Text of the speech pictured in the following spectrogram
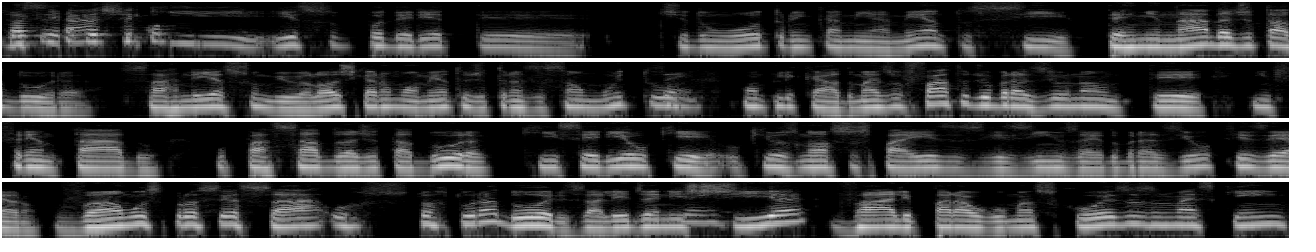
Só Você que tapete acha ficou... que isso poderia ter tido um outro encaminhamento se, terminada a ditadura, Sarney assumiu. É lógico que era um momento de transição muito Sim. complicado, mas o fato de o Brasil não ter enfrentado o passado da ditadura, que seria o quê? O que os nossos países vizinhos aí do Brasil fizeram. Vamos processar os torturadores. A lei de anistia Sim. vale para algumas coisas, mas quem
